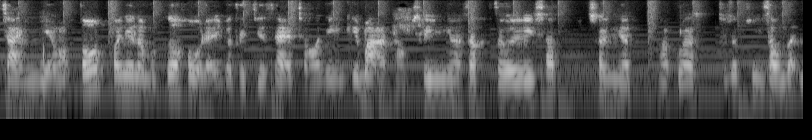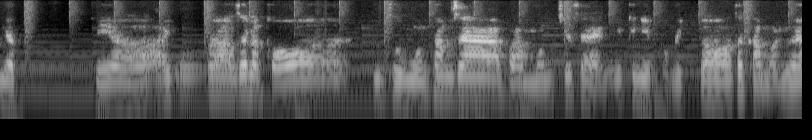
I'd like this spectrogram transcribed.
trải nghiệm học tốt coi như là một cơ hội để anh có thể chia sẻ cho những cái bạn học sinh sắp tới sắp sang Nhật hoặc là sắp sinh sống tại Nhật thì uh, anh cũng rất là có hứng thú muốn tham gia và muốn chia sẻ những kinh nghiệm của mình cho tất cả mọi người.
